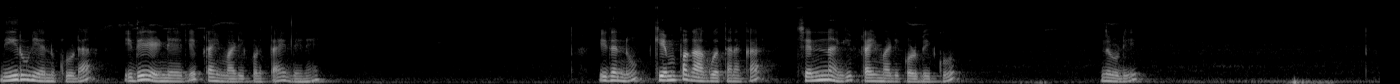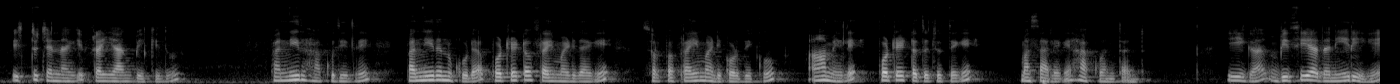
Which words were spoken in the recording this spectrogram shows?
ನೀರುಳ್ಳಿಯನ್ನು ಕೂಡ ಇದೇ ಎಣ್ಣೆಯಲ್ಲಿ ಫ್ರೈ ಮಾಡಿಕೊಳ್ತಾ ಇದ್ದೇನೆ. ಇದನ್ನು ಕೆಂಪಗಾಗುವ ತನಕ ಚೆನ್ನಾಗಿ ಫ್ರೈ ಮಾಡಿಕೊಳ್ಬೇಕು. ನೋಡಿ. ಇಷ್ಟು ಚೆನ್ನಾಗಿ ಫ್ರೈ ಆಗಬೇಕಿದು. ಪನ್ನೀರ್ ಹಾಕೋದಿದ್ರೆ ಪನ್ನೀರನ್ನು ಕೂಡ ಪೊಟೆಟೊ ಫ್ರೈ ಮಾಡಿದಾಗೆ ಸ್ವಲ್ಪ ಫ್ರೈ ಮಾಡಿಕೊಳ್ಬೇಕು. ಆಮೇಲೆ ಪೊಟೆಟೊದ ಜೊತೆಗೆ ಮಸಾಲೆಗೆ ಹಾಕುವಂಥದ್ದು ಈಗ ಬಿಸಿಯಾದ ನೀರಿಗೆ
